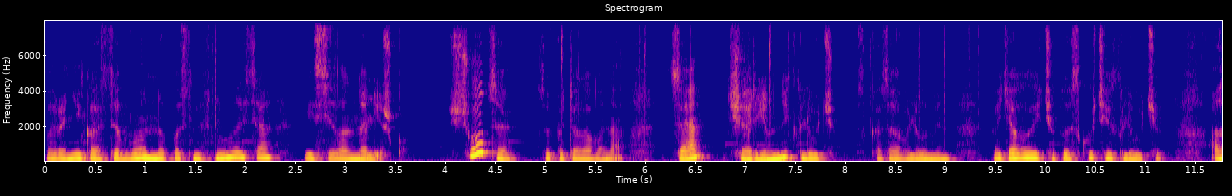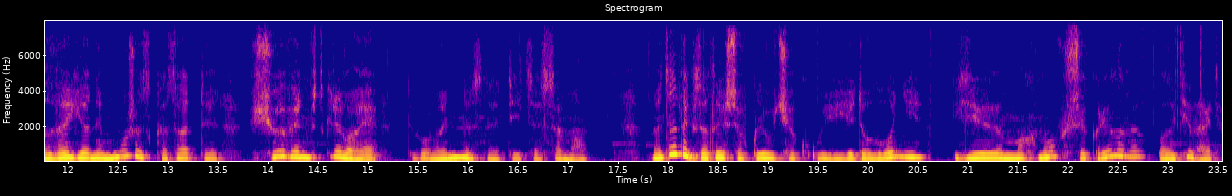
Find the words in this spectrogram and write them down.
Вероніка здивовано посміхнулася і сіла на ліжко. Що це? запитала вона. Це чарівний ключ, сказав Люмін, витягуючи блискучий ключик. Але я не можу сказати, що він відкриває. Ти повинна знайти це сама. Метелик залишив ключик у її долоні і, махнувши крилами, полетів геть,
